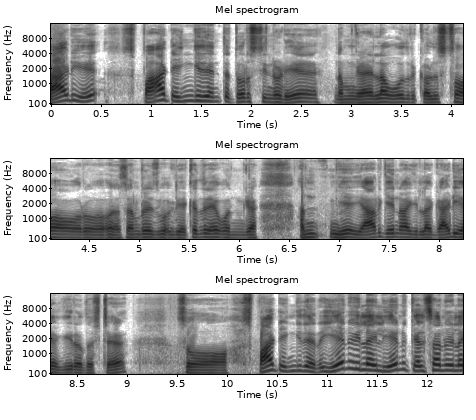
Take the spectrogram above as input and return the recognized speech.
ಗಾಡಿ ಸ್ಪಾಟ್ ಹೆಂಗಿದೆ ಅಂತ ತೋರಿಸ್ತೀನಿ ನೋಡಿ. ನಮ್ಗೆ ಎಲ್ಲ ಹೋದ್ರೆ ಕಳಿಸ್ತೋ ಅವರು ಸನ್ರೈಸ್ಗೆ ಹೋಗ್ಲಿ. ಯಾಕಂದರೆ ಒಂದು ಅನ್ ಯಾರಿಗೇನೂ ಆಗಿಲ್ಲ, ಗಾಡಿ ಆಗಿರೋದಷ್ಟೇ. ಸೊ ಸ್ಪಾಟ್ ಹೆಂಗಿದೆ ಅಂದರೆ ಏನೂ ಇಲ್ಲ ಇಲ್ಲಿ, ಏನು ಕೆಲಸನೂ ಇಲ್ಲ,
